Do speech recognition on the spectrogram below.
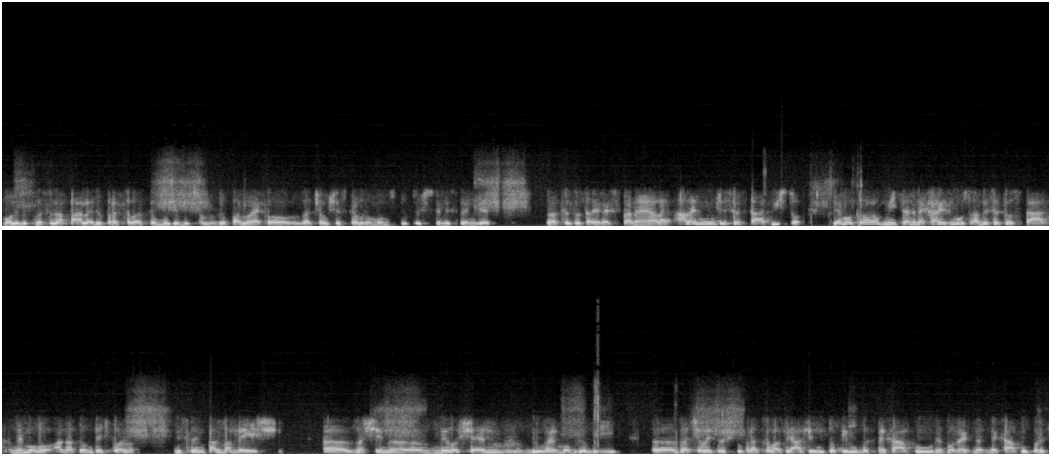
mohli bychom se za pár let dopracovat k tomu, že by to dopadlo jako za Čaušeska v Rumunsku, což si myslím, že snad se to tady nestane, ale, ale může se stát, víš to. Jde o to mít ten mechanismus, aby se to stát nemohlo. A na tom teď, myslím, pan Babiš uh, s naším uh, Milošem v druhém období Eh, začali trošku pracovat. Já ty útoky vůbec nechápu, nebo ne, ne, nechápu, proč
